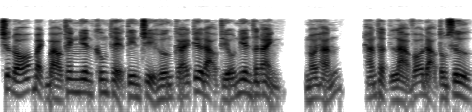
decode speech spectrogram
Trước đó bạch bào thanh niên không thể tin chỉ hướng cái kia đạo thiếu niên thân ảnh, nói hắn hắn thật là võ đạo tông sư.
